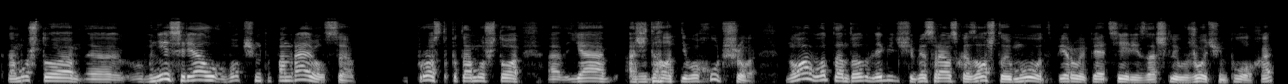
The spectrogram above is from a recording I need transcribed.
потому что э, мне сериал, в общем-то, понравился, просто потому, что э, я ожидал от него худшего. Ну, а вот Антон Олегович мне сразу сказал, что ему вот первые пять серий зашли уже очень плохо,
